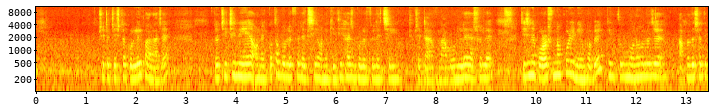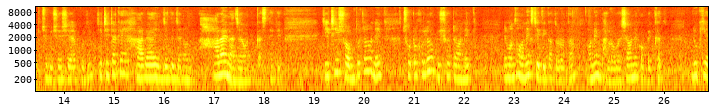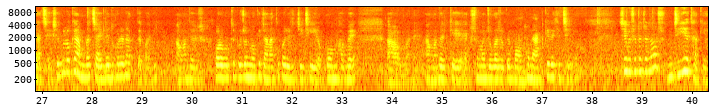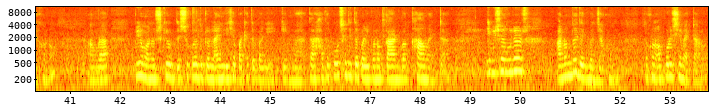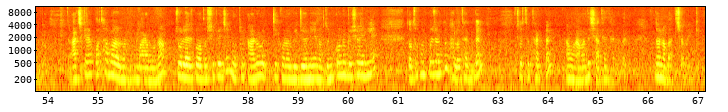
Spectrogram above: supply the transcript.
সেটা চেষ্টা করলেই পারা যায়। তো চিঠি নিয়ে অনেক কথা বলে ফেলেছি, অনেক ইতিহাস বলে ফেলেছি। সেটা না বললে আসলে চিঠি নিয়ে পড়াশোনা করিনি ওভাবে, কিন্তু মনে হলো যে আপনাদের সাথে কিছু বিষয় শেয়ার করি। চিঠিটাকে হারায় যেতে যেন, হারায় না যায় আমাদের কাছ থেকে। চিঠি শব্দটা অনেক ছোট হলেও বিষয়টা অনেক, এর মধ্যে অনেক স্মৃতিকাতরতা, অনেক ভালোবাসা, অনেক অপেক্ষা লুকিয়ে আছে। সেগুলোকে আমরা চাইলে ধরে রাখতে পারি। আমাদের পরবর্তী প্রজন্মকে জানাতে পারি চিঠি এরকমভাবে মানে আমাদেরকে একসময় যোগাযোগের বন্ধনে আটকে রেখেছিল। সেই বিষয়টা যেন জিয়ে থাকে এখনও আমরা প্রিয় মানুষকে উদ্দেশ্য করে দুটো লাইন লিখে পাঠাতে পারি, কিংবা তার হাতে পৌঁছে দিতে পারি কোনো কার্ড বা খাম একটা। এই বিষয়গুলোর আনন্দই দেখবেন যখন, তখন অপরিসীম একটা আনন্দ। তো আজকে আর কথা বাড়াবো বাড়াবো না। চলে আসব অতসী পেজে, নতুন আরও একটি কোনো ভিডিও নিয়ে, নতুন কোনো বিষয় নিয়ে। ততক্ষণ পর্যন্ত ভালো থাকবেন, সুস্থ থাকবেন এবং আমাদের সাথে থাকবেন। ধন্যবাদ সবাইকে।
